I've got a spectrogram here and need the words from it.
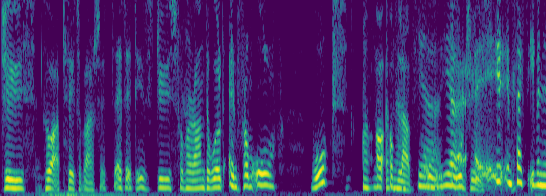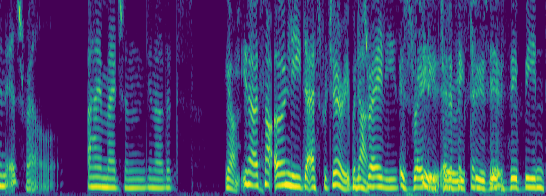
Jews who are upset about it, that it is Jews from around the world and from all walks of, of, love, Yeah, all, yeah. all Jews. In fact, even in Israel, I imagine, you know, that's, Yeah. you know, it's not only diaspora Jewry, but No, Israelis Israeli too. Jewry too. too. They've, they've been,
